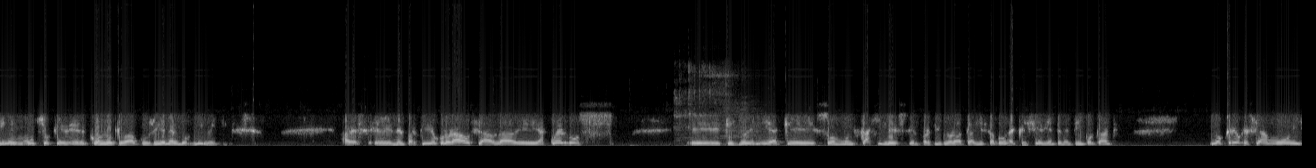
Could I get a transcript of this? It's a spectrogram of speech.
tienen mucho que ver con lo que va a ocurrir en el 2023. A ver, en el Partido Colorado se habla de acuerdos eh, que yo diría que son muy frágiles. El Partido Colorado está por una crisis evidentemente importante. No creo que sean muy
